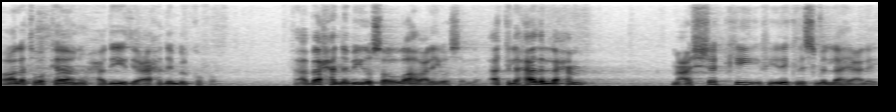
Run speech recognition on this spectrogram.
قالت وكانوا حديث عهد بالكفر. فأباح النبي صلى الله عليه وسلم أكل هذا اللحم مع الشك في ذكر اسم الله عليه.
